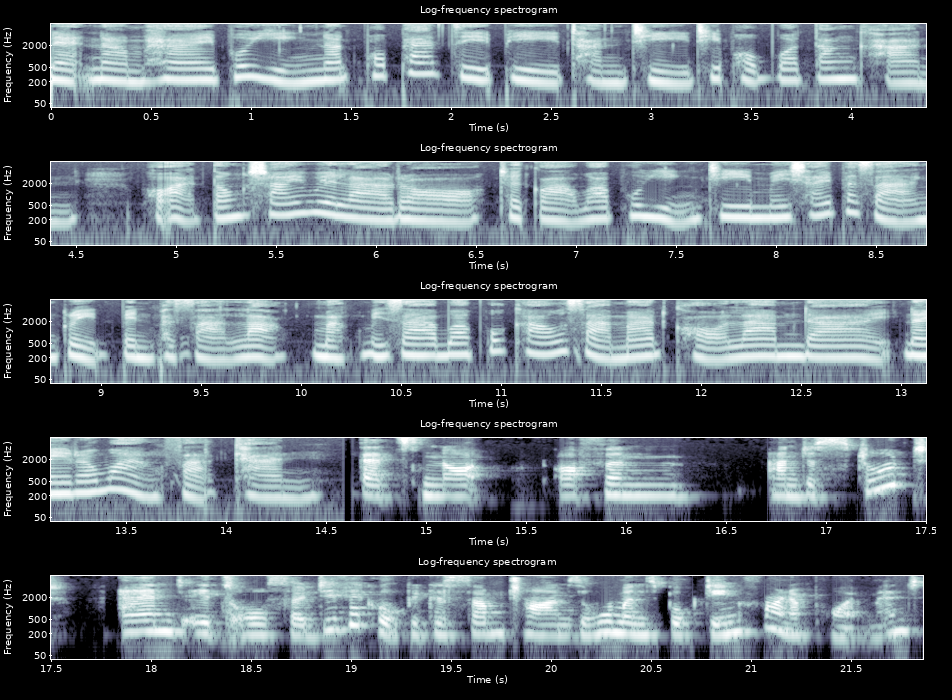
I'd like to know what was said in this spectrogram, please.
แนะนำให้ผู้หญิงนัดพบแพทย์ GP ทันทีที่พบว่าตั้งครรภ์เพราะอาจต้องใช้เวลารอ เธอกล่าวว่าผู้หญิงที่ไม่ใช้ภาษาอังกฤษเป็นภาษาหลัก มักไม่ทราบว่าพวกเขาสามารถขอล่ามได้ในระหว่างฝากครรภ์ That's not often understood. And it's also difficult because sometimes a woman's booked in for an appointment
